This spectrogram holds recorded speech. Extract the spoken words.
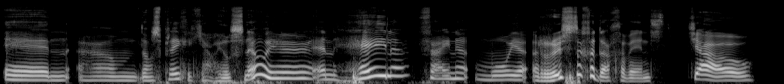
En um, dan spreek ik jou heel snel weer. Een hele fijne, mooie, rustige dag gewenst. Ciao!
